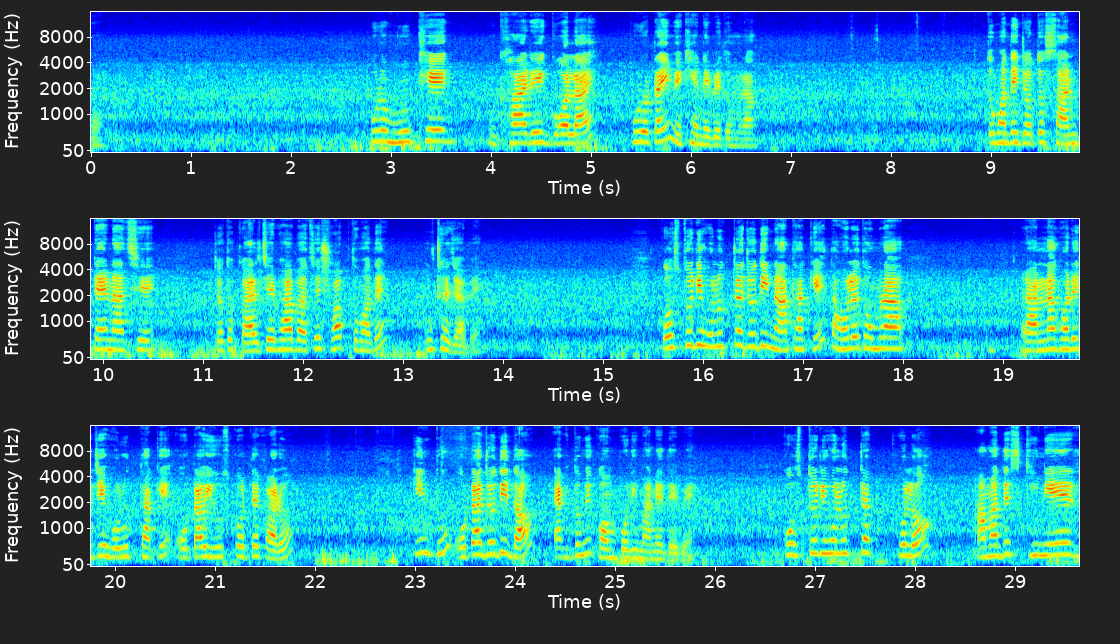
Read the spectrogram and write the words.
পুরো মুখে, ঘাড়ে, গলায় পুরোটাই মেখে নেবে তোমরা। তোমাদের যত সানট্যান আছে যত কালচে ভাব আছে, সব তোমাদের উঠে যাবে। কস্তুরি হলুদটা যদি না থাকে, তাহলে তোমরা রান্নাঘরে যে হলুদ থাকে, ওটাও ইউজ করতে পারো। কিন্তু ওটা যদি দাও, একদমই কম পরিমাণে দেবে। কস্তুরি হলুদটা হলো আমাদের স্কিনের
